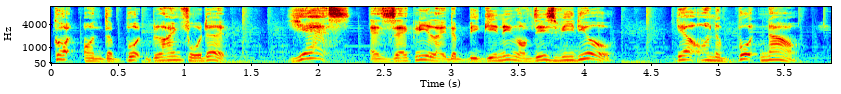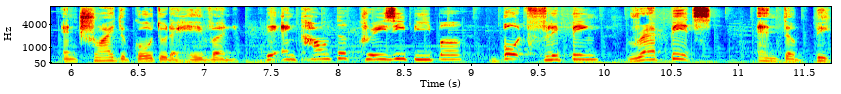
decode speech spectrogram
got on the boat blindfolded. Yes, exactly like the beginning of this video. They are on a boat now and try to go to the haven. They encounter crazy people, boat flipping, rapids, and the big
